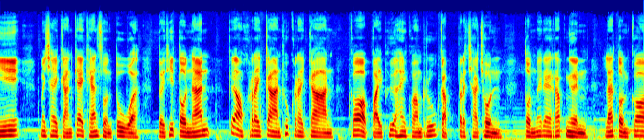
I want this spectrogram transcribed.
นี้ ไม่ใช่การแก้แค้นส่วนตัว โดยที่ตนนั้นไปออกรายการทุกรายการก็ไปเพื่อให้ความรู้กับประชาชน ตนไม่ได้รับเงิน และตนก็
